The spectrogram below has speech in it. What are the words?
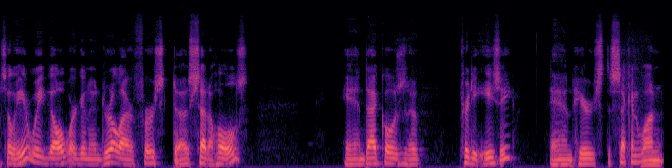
So here we go. We're going to drill our first uh, set of holes. And that goes uh, pretty easy. And here's the second one.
